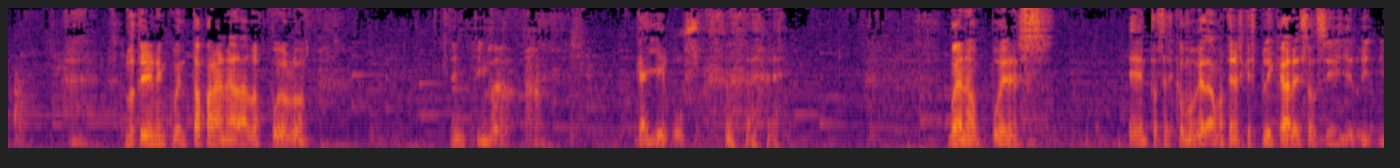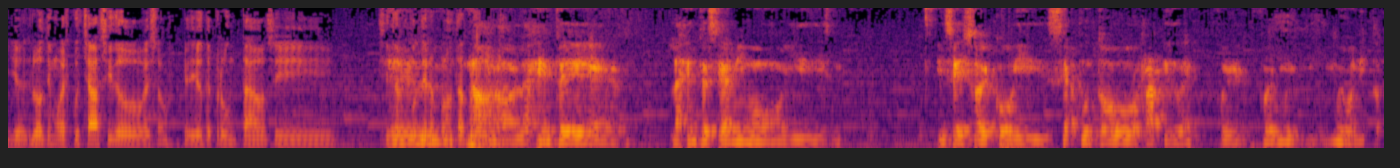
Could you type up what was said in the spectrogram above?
no tienen en cuenta para nada los pueblos. En fin. Gallegos. bueno, pues Entonces, ¿cómo quedamos? Tienes que explicar eso. Sí, yo, yo- lo último que he escuchado ha sido eso, que yo te he preguntado si, si te El- respondieron con otra Eh, no, pregunta. no, la gente, la gente se animó y, y se hizo eco y se apuntó rápido, ¿eh? Fue, fue muy, muy bonito.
